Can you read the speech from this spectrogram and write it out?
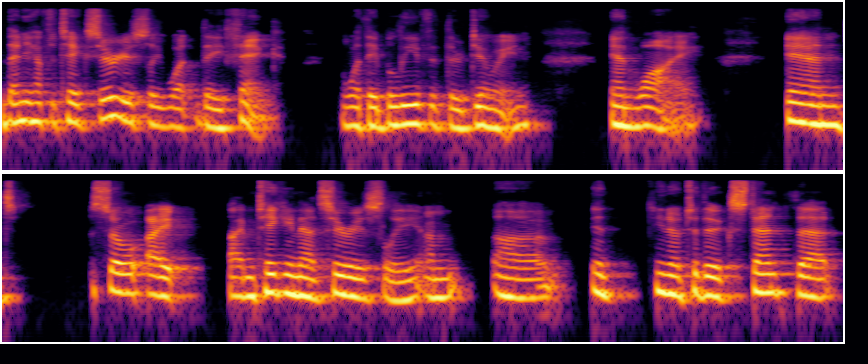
then you have to take seriously what they think, what they believe that they're doing, and why. And so I I'm taking that seriously. I'm uh, it, you know to the extent that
